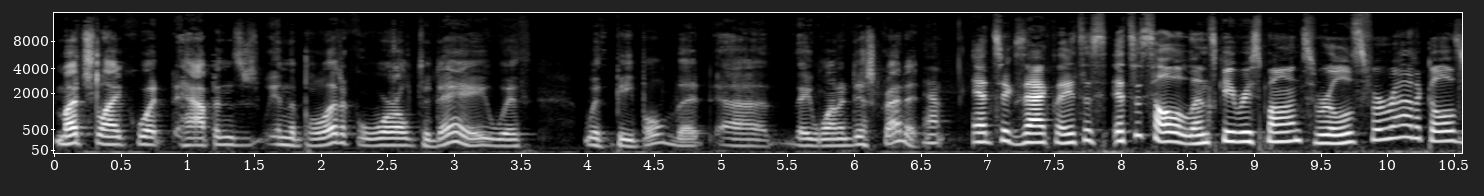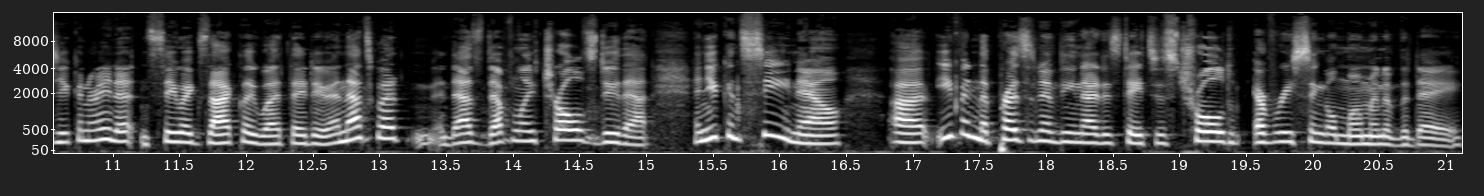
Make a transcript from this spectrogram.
much like what happens in the political world today with with people that uh, they want to discredit. Yep. It's exactly it's a it's a Saul Alinsky response. Rules for radicals. You can read it and see exactly what they do, and that's what that's definitely trolls do that. And you can see now uh, even the president of the United States is trolled every single moment of the day.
